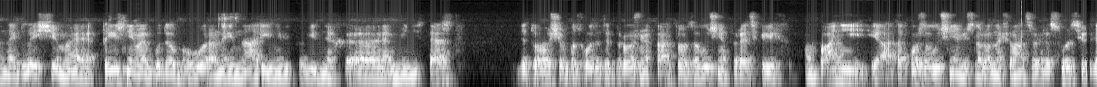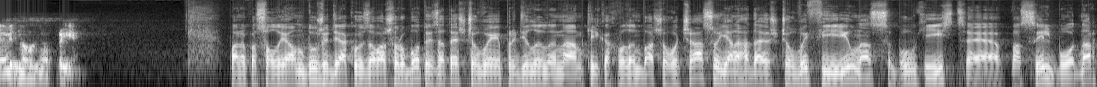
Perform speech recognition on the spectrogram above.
найближчими тижнями буде обговорений на рівні відповідних міністерств для того, щоб узгодити дорожню карту залучення турецьких компаній, а також залучення міжнародних фінансових ресурсів для відновлення України. Пане посол, я вам дуже дякую за вашу роботу і за те, що ви приділили нам кілька хвилин вашого часу. Я нагадаю, що в ефірі у нас був гість. Це Василь Боднар,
